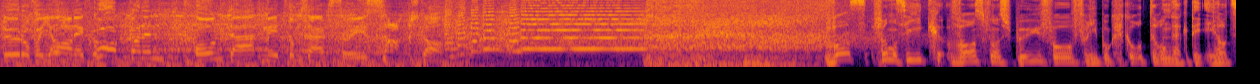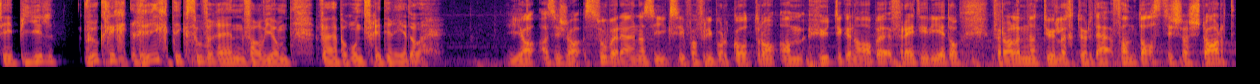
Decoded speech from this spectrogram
Goal durch auf Janne Kuokkanen und der mit um 6 zu 1. Sag's da. Was für ein Sieg, was für ein Spiel von Freiburg-Gotteron gegen den EHC Biel. Wirklich richtig souverän, Fabian Weber und Freddy Riedo. Ja, es war ein souveräner Sieg von Fribourg-Gotteron am heutigen Abend. Freddy Riedo, vor allem natürlich durch den fantastischen Start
